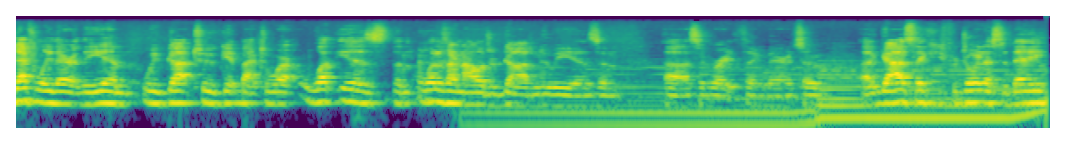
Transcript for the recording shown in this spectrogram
definitely there at the end. We've got to get back to where what is the what is our knowledge of God and who He is, and uh, that's a great thing there. And so, uh, guys, thank you for joining us today.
